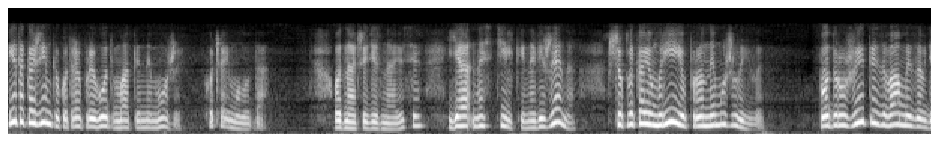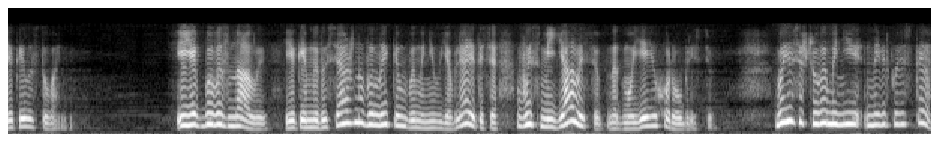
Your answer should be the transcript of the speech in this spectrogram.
Я така жінка, котра пригод мати не може, хоча й молода. Одначе, дізнаюся, я настільки навіжена, що плекаю мрію про неможливе подружити з вами завдяки листуванню. І якби ви знали, яким недосяжно великим ви мені уявляєтеся, ви сміялися б над моєю хоробрістю. Боюся, що ви мені не відповісте.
